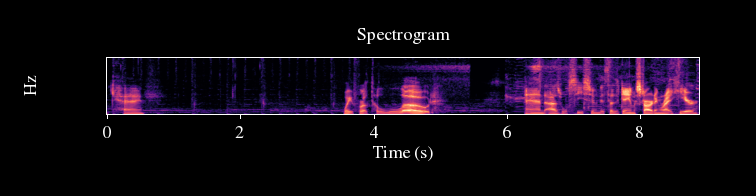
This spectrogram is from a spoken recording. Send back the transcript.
Okay. Wait for it to load. And as we'll see soon, it says game starting right here.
